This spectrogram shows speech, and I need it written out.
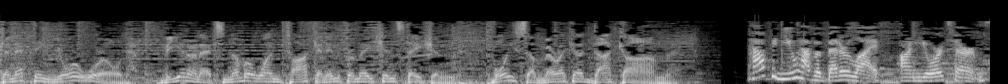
Connecting your world, the Internet's number one talk and information station, voiceamerica.com. How can you have a better life on your terms?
